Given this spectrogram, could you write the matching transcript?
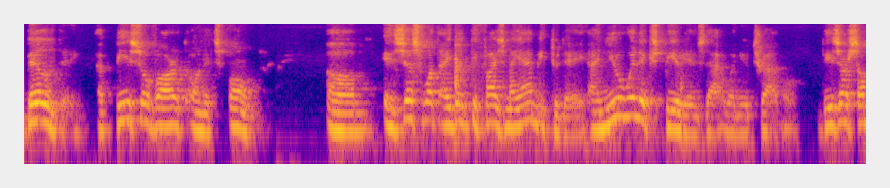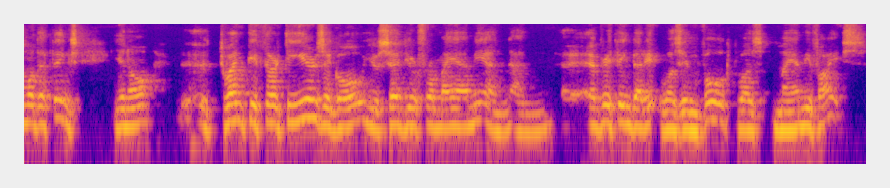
building, a piece of art on its own, um, is just what identifies Miami today. And you will experience that when you travel. These are some of the things, you know, 20, 30 years ago, you said you're from Miami, and, and everything that it was invoked was Miami Vice,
